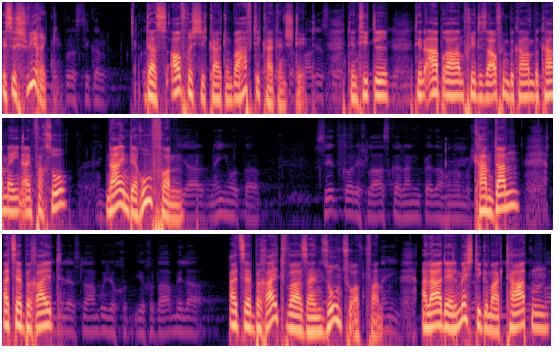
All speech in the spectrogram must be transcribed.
ist es schwierig, dass Aufrichtigkeit und Wahrhaftigkeit entsteht. Den Titel, den Abraham Friede sei auf ihm bekam, bekam er ihn einfach so? Nein, der Ruf von kam dann, als er bereit, als er bereit war, seinen Sohn zu opfern. Allah, der Allmächtige, mag Taten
